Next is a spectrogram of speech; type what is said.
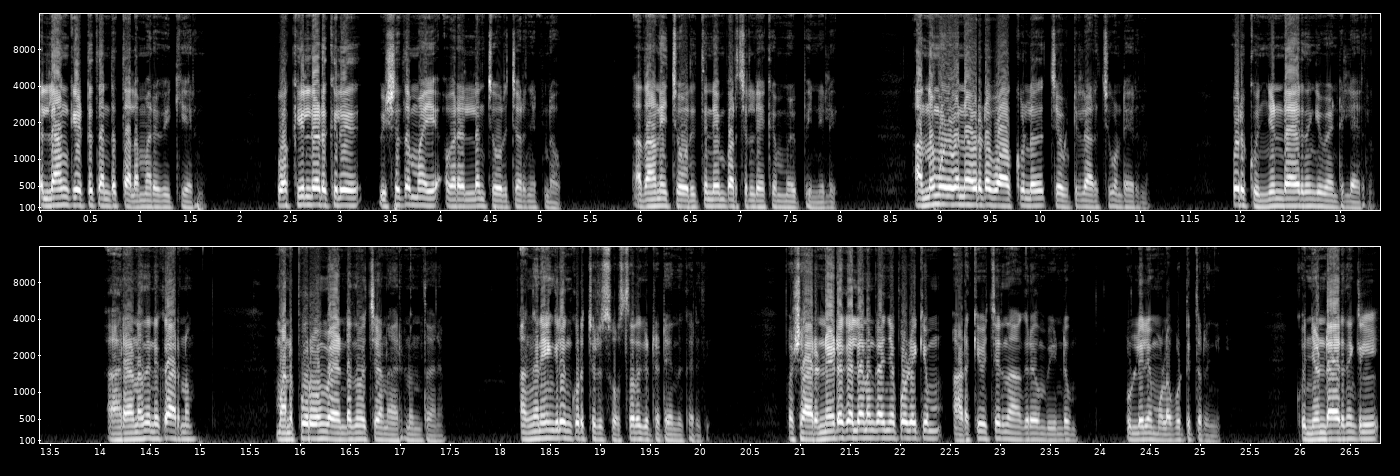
എല്ലാം കേട്ട് തന്റെ തലമരവിക്കുകയായിരുന്നു വക്കീലിന്റെ അടുക്കൽ വിശദമായി അവരെല്ലാം ചോദിച്ചറിഞ്ഞിട്ടുണ്ടാവും. അതാണ് ഈ ചോദ്യത്തിന്റെയും പറച്ചിലിന്റെയൊക്കെ പിന്നിൽ അന്ന് മുഴുവൻ അവരുടെ വാക്കുകൾ ചവിട്ടിൽ അരച്ചുകൊണ്ടായിരുന്നു. ഒരു കുഞ്ഞുണ്ടായിരുന്നെങ്കിൽ വേണ്ടില്ലായിരുന്നു. ആരാണതിന് കാരണം? മനഃപൂർവം വേണ്ടെന്ന് വെച്ചാണ് അരുണും താനും. അങ്ങനെയെങ്കിലും കുറച്ചൊരു സ്വസ്ഥത കിട്ടട്ടെ എന്ന് കരുതി. പക്ഷെ അരുണയുടെ കല്യാണം കഴിഞ്ഞപ്പോഴേക്കും അടക്കി വെച്ചിരുന്ന ആഗ്രഹം വീണ്ടും ഉള്ളിൽ മുളപൊട്ടി തുടങ്ങി. കുഞ്ഞുണ്ടായിരുന്നെങ്കിൽ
